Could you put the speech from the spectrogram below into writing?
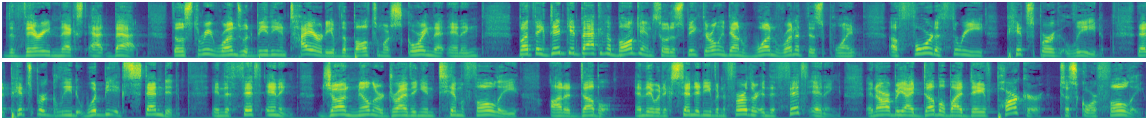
the very next at bat. Those three runs would be the entirety of the Baltimore scoring that inning, but they did get back in the ballgame, so to speak. They're only down one run at this point, a four to three Pittsburgh lead. That Pittsburgh lead would be extended in the fifth inning. John Milner driving in Tim Foley on a double. And they would extend it even further in the fifth inning, an RBI double by Dave Parker to score Foley.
